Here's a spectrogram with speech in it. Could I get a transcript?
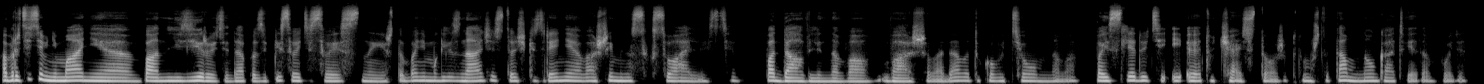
Обратите внимание, поанализируйте, да, позаписывайте свои сны, чтобы они могли значить с точки зрения вашей именно сексуальности подавленного вашего, да, вот такого темного. Поисследуйте и эту часть тоже, потому что там много ответов будет.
